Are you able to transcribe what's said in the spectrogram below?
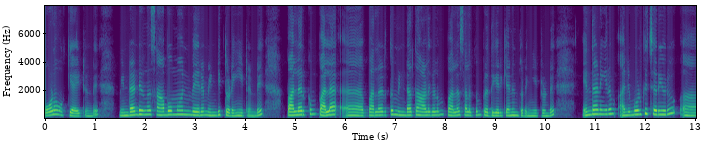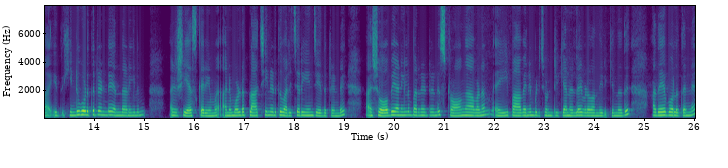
ഓളമൊക്കെ ആയിട്ടുണ്ട്. മിണ്ടാണ്ടിരുന്ന സാബുമോൻ വേറെ മിണ്ടിത്തുടങ്ങിയിട്ടുണ്ട് പലർക്കും പല പലയിടത്തും മിണ്ടാത്ത ആളുകളും പല സ്ഥലത്തും പ്രതികരിക്കാനും തുടങ്ങിയിട്ടുണ്ട്. എന്താണെങ്കിലും അനുമോൾക്ക് ചെറിയൊരു ഇത് ഹിൻഡ് കൊടുത്തിട്ടുണ്ട്. എന്താണെങ്കിലും ഷിയാസ് കരീം അനുമോളുടെ പ്ലാച്ചീനെടുത്ത് വലിച്ചെറിയുകയും ചെയ്തിട്ടുണ്ട്. ശോഭയാണെങ്കിലും പറഞ്ഞിട്ടുണ്ട് സ്ട്രോങ് ആവണം. ഈ പാവനെ പിടിച്ചുകൊണ്ടിരിക്കാനല്ല ഇവിടെ വന്നിരിക്കുന്നത്. അതേപോലെ തന്നെ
